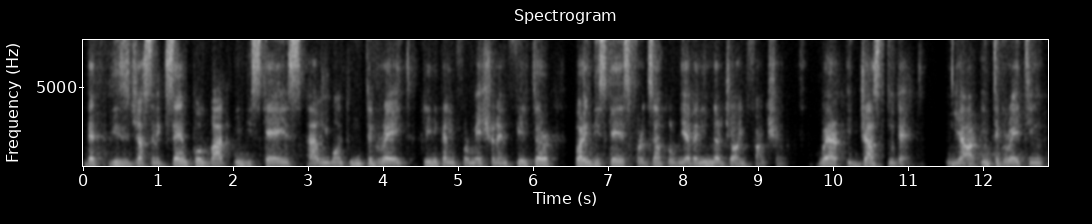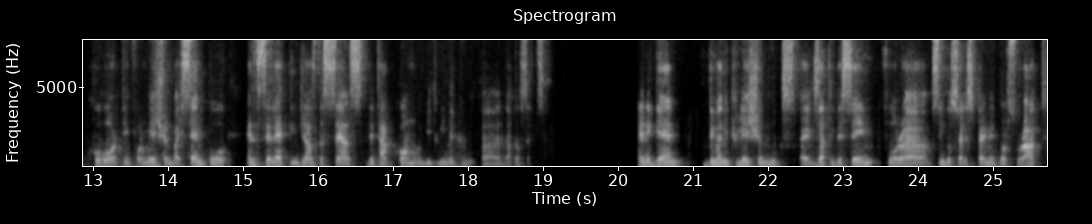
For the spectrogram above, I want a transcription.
that this is just an example, but in this case, uh, we want to integrate clinical information and filter, where in this case, for example, we have an inner join function where it just do that. We are integrating cohort information by sample and selecting just the cells that are common between the two uh, data sets. And again, the manipulation looks exactly the same for a single cell experiment or Seurat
